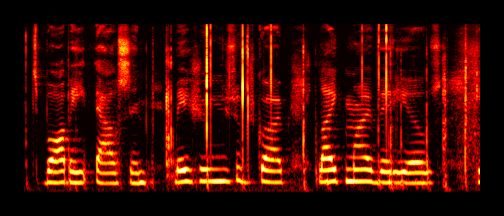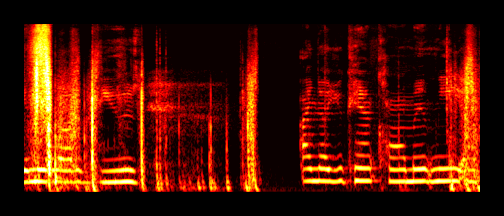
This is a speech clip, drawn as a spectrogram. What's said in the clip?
It's Bob8000. Make sure you subscribe, like my videos, give me a lot of views. I know you can't comment me. I'll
